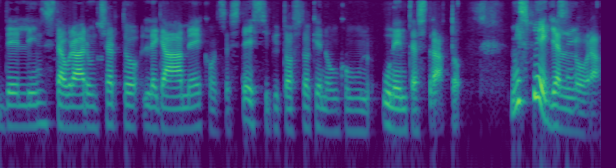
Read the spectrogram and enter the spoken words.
dell'instaurare un certo legame con se stessi piuttosto che non con un, ente astratto. Mi spieghi allora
